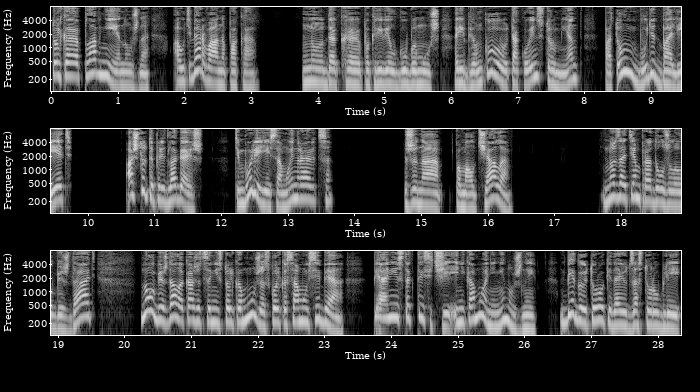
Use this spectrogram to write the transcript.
Только плавнее нужно, а у тебя рвано пока». «Ну, так», — покривил губы муж, — «ребенку такой инструмент, потом будет болеть». «А что ты предлагаешь? Тем более ей самой нравится». Жена помолчала, но затем продолжила убеждать, но убеждала, кажется, не столько мужа, сколько саму себя. Пианисток тысячи, и никому они не нужны. Бегают, уроки дают за сто рублей,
